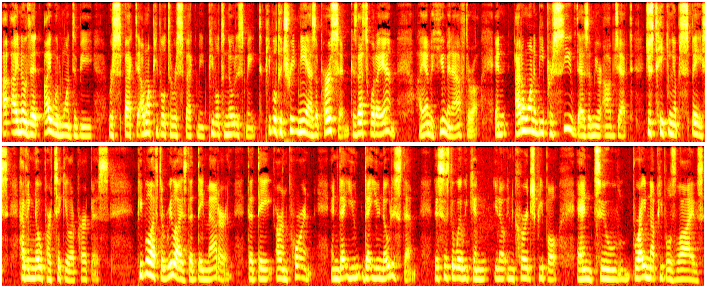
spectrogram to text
I, I know that I would want to be respected. I want people to respect me, people to notice me, to people to treat me as a person, because that's what I am. I am a human after all. And I don't want to be perceived as a mere object, just taking up space, having no particular purpose. People have to realize that they matter, that they are important, and that you that you notice them. This is the way we can, you know, encourage people and to brighten up people's lives.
